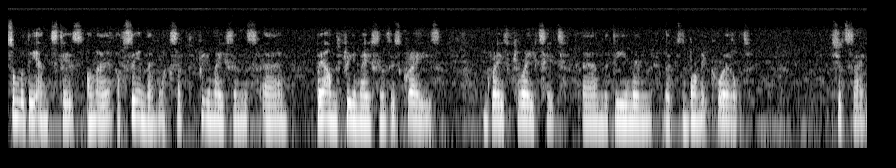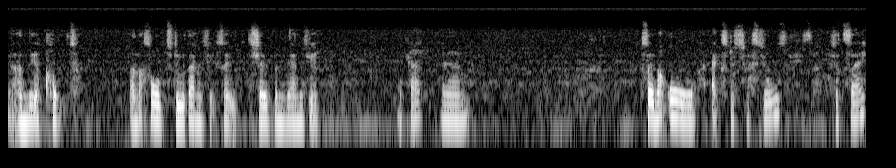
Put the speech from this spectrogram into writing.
some of the entities on Earth, I've seen them, like I said, the Freemasons, um, beyond the Freemasons is Greys, Greys created um, the demon, the demonic world I should say, and the occult. And that's all to do with energy, so it showed them the energy. Okay? Um, so, not all extraterrestrials, I should say,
